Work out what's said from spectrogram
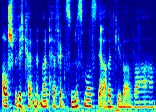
Auch Schwierigkeiten mit meinem Perfektionismus. Der Arbeitgeber war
